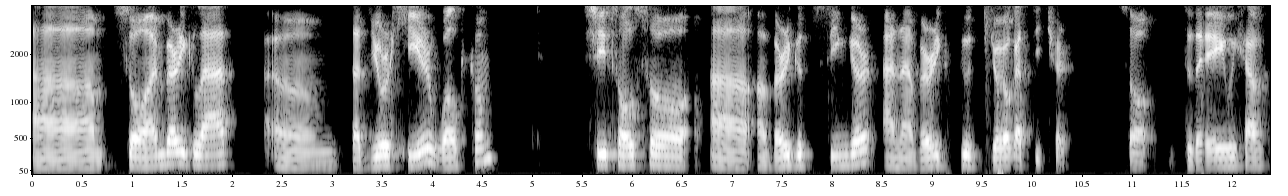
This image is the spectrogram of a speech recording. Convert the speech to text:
Um, so I'm very glad um, that you're here. Welcome. She's also uh, a very good singer and a very good yoga teacher. So today we have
